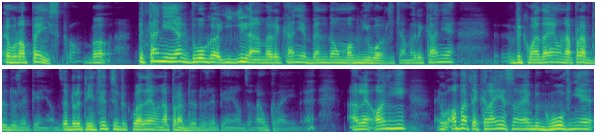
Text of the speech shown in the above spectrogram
europejską, bo pytanie, jak długo i ile Amerykanie będą mogli łożyć. Amerykanie wykładają naprawdę duże pieniądze, Brytyjczycy wykładają naprawdę duże pieniądze na Ukrainę, ale oni, oba te kraje są jakby głównie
